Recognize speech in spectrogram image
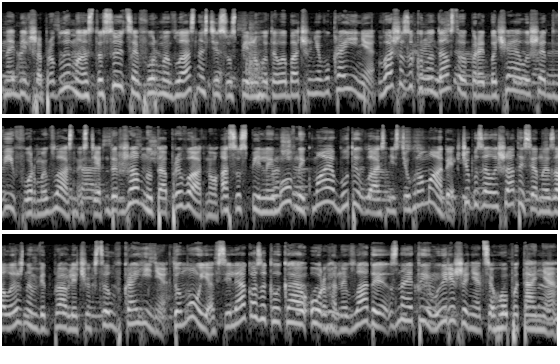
Найбільша проблема стосується форми власності суспільного телебачення в Україні. Ваше законодавство передбачає лише дві форми власності: державну та приватну. А суспільний мовник має бути власністю громади, щоб залишатися незалежним від правлячих сил в країні. Тому я всіляко закликаю органи влади знайти вирішення цього питання.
